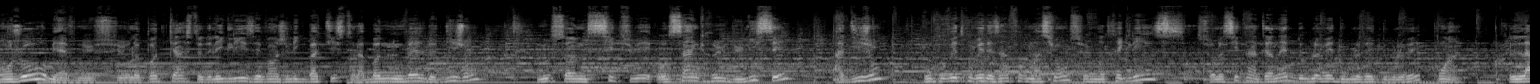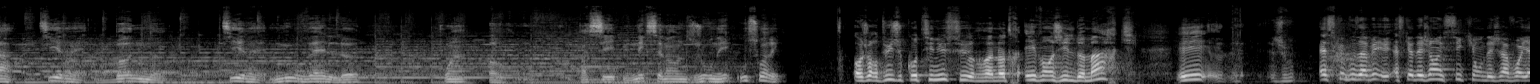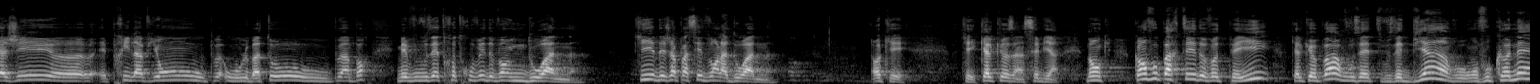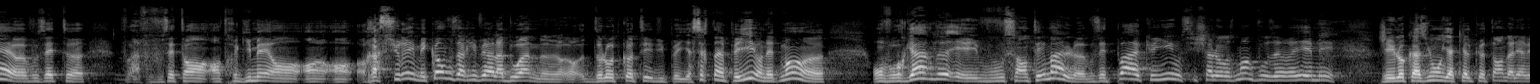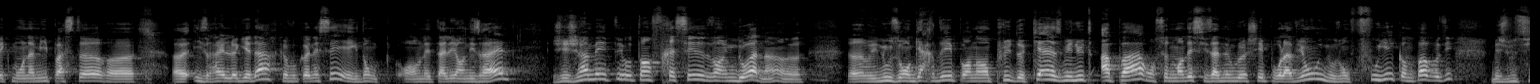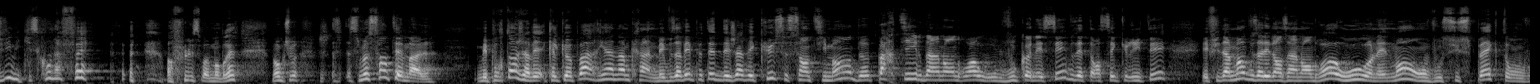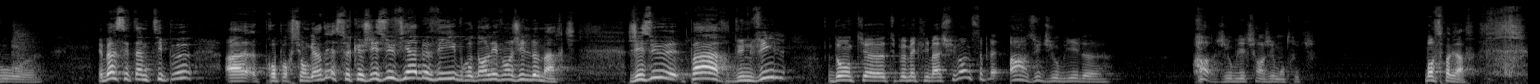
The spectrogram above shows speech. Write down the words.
Bonjour, bienvenue sur le podcast de l'Église évangélique baptiste La Bonne Nouvelle de Dijon. Nous sommes situés aux 5 rue du lycée à Dijon. Vous pouvez trouver des informations sur notre Église sur le site internet www.la-bonne-nouvelle.org. Passez une excellente journée ou soirée. Aujourd'hui, je continue sur notre évangile de Marc et je est-ce que vous avez, est-ce qu'il y a des gens ici qui ont déjà voyagé euh, et pris l'avion ou, le bateau ou peu importe, mais vous vous êtes retrouvé devant une douane? Qui est déjà passé devant la douane? Ok, ok, quelques-uns, c'est bien. Donc, quand vous partez de votre pays, quelque part, vous êtes, vous êtes bien, on vous connaît, euh, vous êtes, euh, vous êtes entre guillemets en, rassuré. Mais quand vous arrivez à la douane de l'autre côté du pays, il y a certains pays, honnêtement on vous regarde et vous vous sentez mal. Vous n'êtes pas accueilli aussi chaleureusement que vous auriez aimé. J'ai eu l'occasion il y a quelque temps d'aller avec mon ami pasteur euh, euh, Israël Le Guédard, que vous connaissez, et donc on est allé en Israël. J'ai jamais été autant stressé devant une douane. Hein. Euh, ils nous ont gardés pendant plus de 15 minutes à part. On se demandait s'ils allaient nous lâcher pour l'avion. Ils nous ont fouillés comme pas possible. Mais je me suis dit, mais qu'est-ce qu'on a fait? En plus, bon, bref. Donc je, je me sentais mal. Mais pourtant, j'avais quelque part rien à me craindre. Mais vous avez peut-être déjà vécu ce sentiment de partir d'un endroit où vous connaissez, vous êtes en sécurité, et finalement vous allez dans un endroit où, honnêtement, on vous suspecte, on vous. Euh. Eh bien, c'est un petit peu, à proportion gardée, ce que Jésus vient de vivre dans l'évangile de Marc. Jésus part d'une ville, donc euh, tu peux mettre l'image suivante, s'il te plaît? Ah, zut, j'ai oublié le. Ah, j'ai oublié de changer mon truc. Bon, c'est pas grave.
